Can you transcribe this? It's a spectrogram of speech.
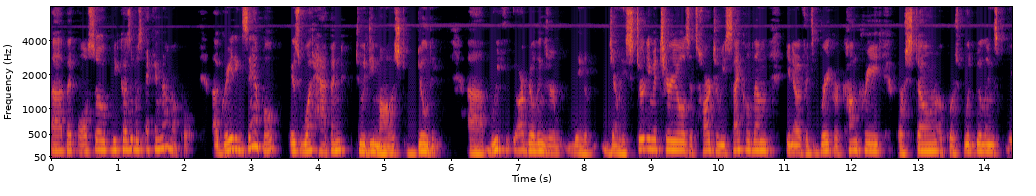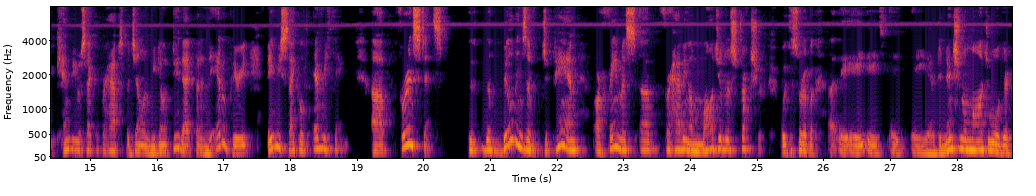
uh, but also because it was economical. A great example is what happened to a demolished building. Uh, our buildings are made of generally sturdy materials. It's hard to recycle them. You know, if it's brick or concrete or stone, of course, wood buildings it can be recycled perhaps, but generally we don't do that. But in the Edo period, they recycled everything. Uh, for instance, the, the buildings of Japan are famous uh, for having a modular structure with a sort of a, a, a, a, dimensional module. They're,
